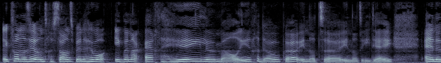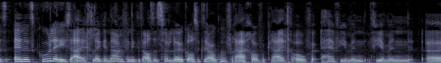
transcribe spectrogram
ik vond het heel interessant. Ik ben, helemaal, ik ben er echt helemaal ingedoken in dat, uh, in dat idee. En het, en het coole is eigenlijk, en daarom vind ik het altijd zo leuk als ik daar ook een vraag over krijg, over, hè, via, mijn, via, mijn, uh,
